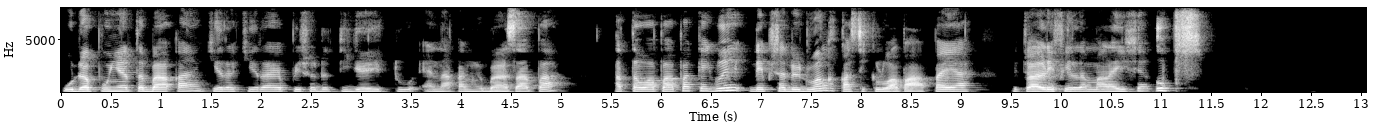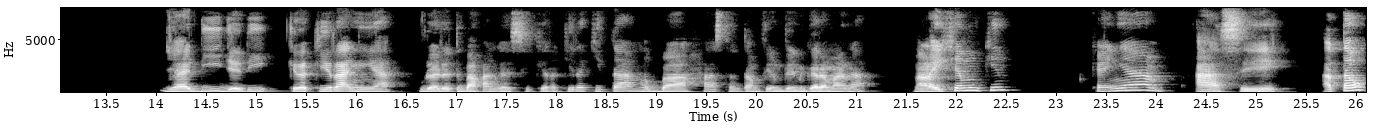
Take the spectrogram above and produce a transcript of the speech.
Udah punya tebakan kira-kira episode 3 itu enakan ngebahas apa? Atau apa-apa kayak gue di episode 2 gak kasih keluar apa-apa ya. Kecuali film Malaysia. Ups, jadi jadi kira-kira nih ya udah ada tebakan gak sih? Kira-kira kita ngebahas tentang film dari negara mana? Malaysia mungkin? Kayaknya asik. Atau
